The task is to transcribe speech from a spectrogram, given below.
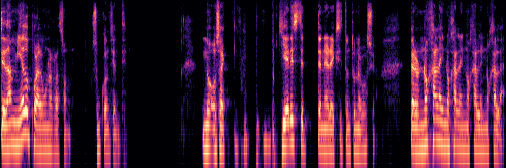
te da miedo por alguna razón subconsciente, no, o sea, quieres te- tener éxito en tu negocio, pero no jala y no jala y no jala y no jala.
